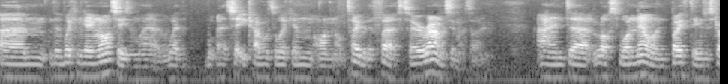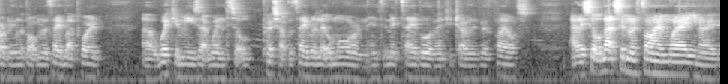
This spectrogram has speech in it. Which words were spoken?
um, the Wycombe game last season, where where the, City travelled to Wycombe on October the first, so around a similar time, and uh, lost one 0 and both teams were struggling at the bottom of the table at that point. Uh, Wycombe used that win to sort of push up the table a little more and into mid-table, eventually travelling for the playoffs. And it's sort of that similar time where you know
